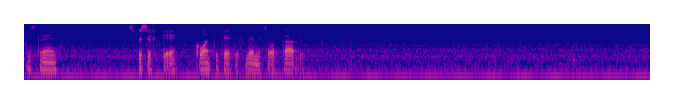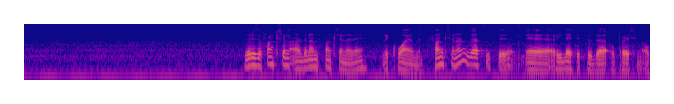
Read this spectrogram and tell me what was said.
constraints specific uh, quantitative limits or targets. There is a function and a non-functional uh, requirement functional that's it uh, uh, related to the operation of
